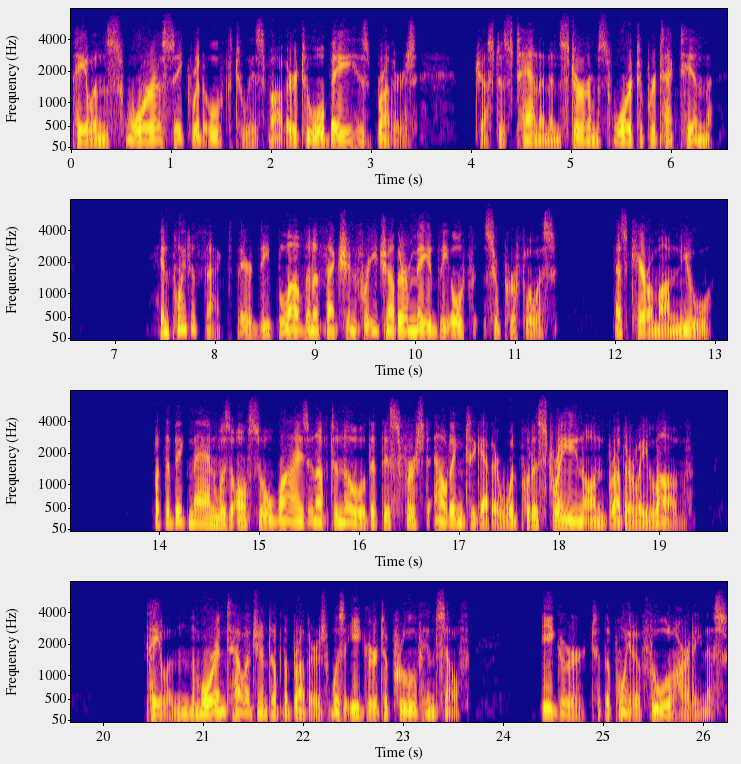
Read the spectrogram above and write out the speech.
Palin swore a sacred oath to his father to obey his brothers, just as Tanin and Sturm swore to protect him. In point of fact, their deep love and affection for each other made the oath superfluous, as Caramon knew. But the big man was also wise enough to know that this first outing together would put a strain on brotherly love. Palin, the more intelligent of the brothers, was eager to prove himself, eager to the point of foolhardiness.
